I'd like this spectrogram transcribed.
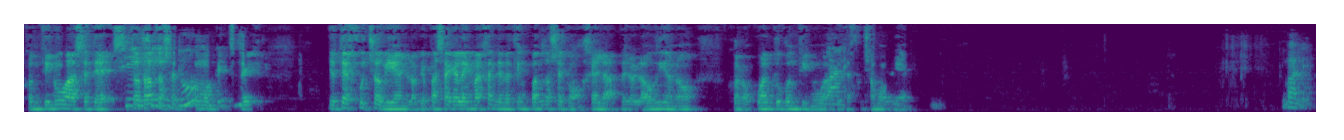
continúa, se te. Sí, como que. yo te escucho bien, lo que pasa es que la imagen de vez en cuando se congela, pero el audio no. Con lo cual tú continúas, que te escuchamos bien. Vale.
